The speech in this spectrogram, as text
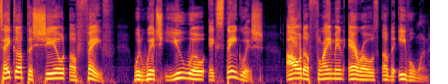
take up the shield of faith with which you will extinguish all the flaming arrows of the evil one.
